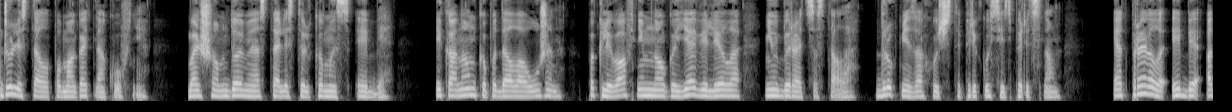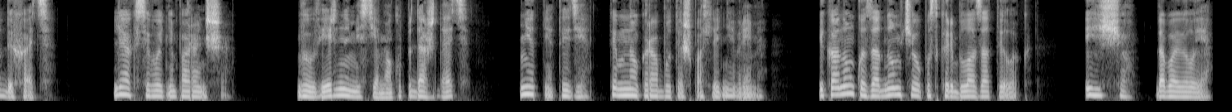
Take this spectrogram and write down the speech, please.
Джули стала помогать на кухне. В большом доме остались только мы с Эбби. Экономка подала ужин — Поклевав немного, я велела не убирать со стола. Вдруг мне захочется перекусить перед сном. И отправила Эбби отдыхать. «Ляг сегодня пораньше». «Вы уверены, мисс, я могу подождать?» «Нет-нет, иди. Ты много работаешь в последнее время». Экономка задумчиво поскребла затылок. «И еще», — добавила я,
